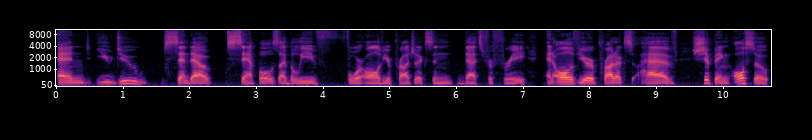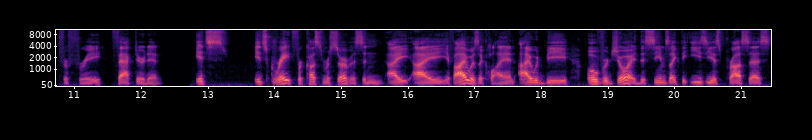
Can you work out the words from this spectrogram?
And you do send out samples, I believe, for all of your projects, and that's for free. And all of your products have shipping also for free factored in. It's it's great for customer service and i i if i was a client i would be overjoyed this seems like the easiest process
